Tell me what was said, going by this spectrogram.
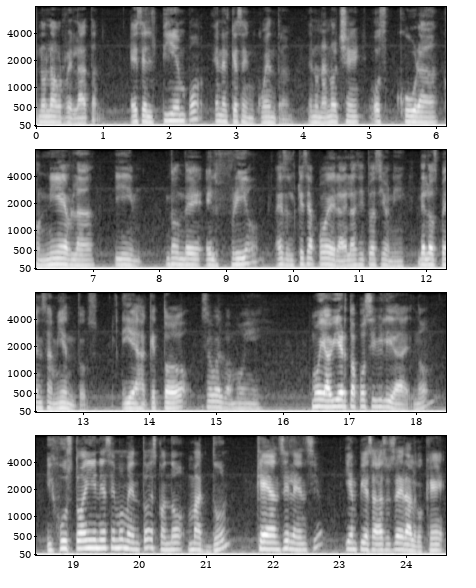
nos la relatan, es el tiempo en el que se encuentran. En una noche oscura, con niebla y donde el frío es el que se apodera de la situación y de los pensamientos y deja que todo se vuelva muy muy abierto a posibilidades, ¿no? Y justo ahí en ese momento es cuando McDoon queda en silencio y empieza a suceder algo que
